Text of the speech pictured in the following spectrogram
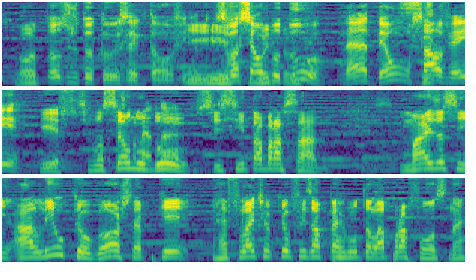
To- outro. Todos os Dudus aí que estão ouvindo. Isso, se você é um muito- Dudu, né? Dê um Sim. salve aí. Isso. Se você é um Dudu, se sinta abraçado. Mas assim, ali o que eu gosto é porque reflete o que eu fiz a pergunta lá pro Afonso, né?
